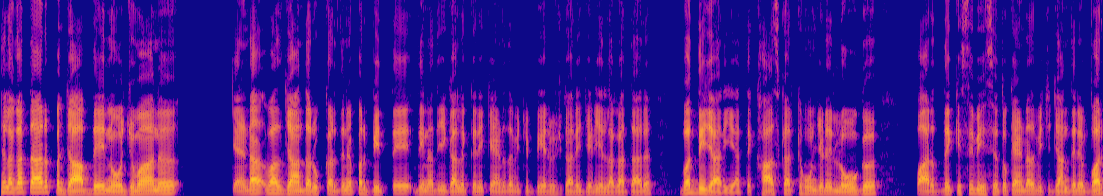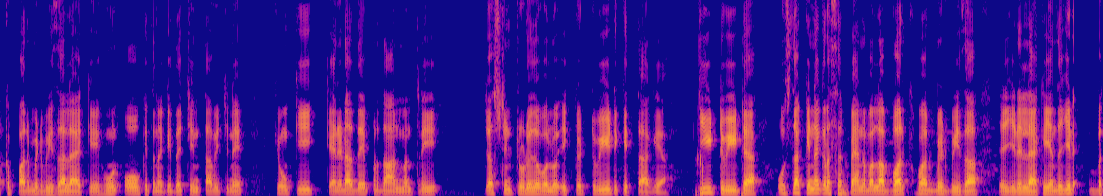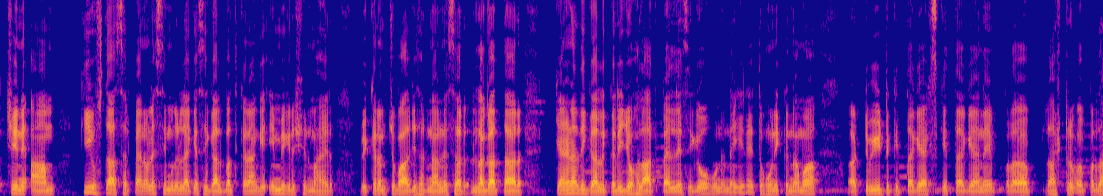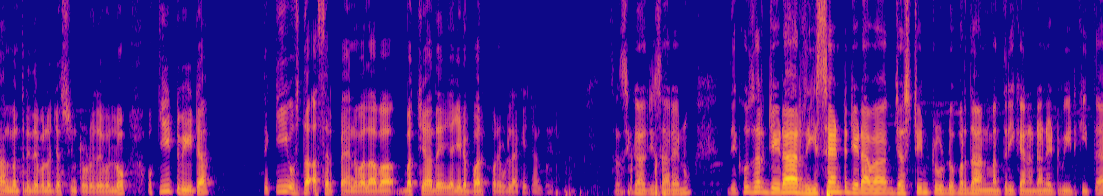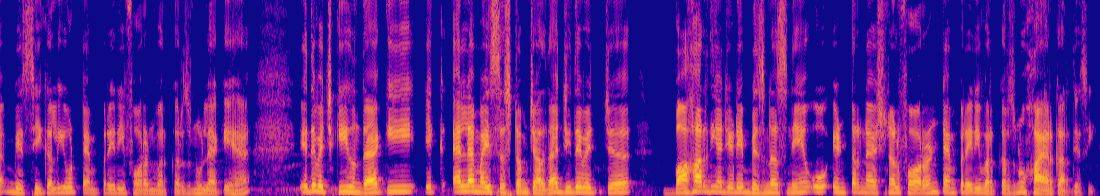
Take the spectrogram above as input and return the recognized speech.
ਇੱਥੇ ਲਗਾਤਾਰ ਪੰਜਾਬ ਦੇ ਨੌਜਵਾਨ ਕੈਨੇਡਾ ਵੱਲ ਜਾਣ ਦਾ ਰੁਖ ਕਰਦੇ ਨੇ, ਪਰ ਬੀਤੇ ਦਿਨਾਂ ਦੀ ਗੱਲ ਕਰੀਏ, ਕੈਨੇਡਾ ਦੇ ਵਿੱਚ ਬੇਰੁਜ਼ਗਾਰੀ ਜਿਹੜੀ ਹੈ ਲਗਾਤਾਰ ਵੱਧਦੀ ਜਾ ਰਹੀ ਹੈ ਤੇ ਖਾਸ ਕਰਕੇ ਹੁਣ ਜਿਹੜੇ ਲੋਕ ਭਾਰਤ ਦੇ ਕਿਸੇ ਵੀ ਹਿੱਸੇ ਤੋਂ ਕੈਨੇਡਾ ਵਿੱਚ ਜਾਂਦੇ ਨੇ ਵਰਕ ਪਰਮਿਟ ਵੀਜ਼ਾ ਲੈ ਕੇ, ਹੁਣ ਉਹ ਕਿਤੇ ਨਾ ਕਿਤੇ ਚਿੰਤਾ ਵਿੱਚ ਨੇ, ਕਿਉਂਕਿ ਕੈਨੇਡਾ ਦੇ ਪ੍ਰਧਾਨ ਮੰਤਰੀ ਜਸਟਿਨ ਟਰੂਡੋ ਦੇ ਵੱਲੋਂ ਇੱਕ ਟਵੀਟ ਕੀਤਾ ਗਿਆ। ਕੀ ਟਵੀਟ ਹੈ? ਉਸ ਦਾ ਕਿੰਨਾ ਕੁ ਅਸਰ ਪੈਣ ਵਾਲਾ ਵਰਕ ਪਰਮਿਟ ਵੀਜ਼ਾ ਜਿਹੜੇ ਲੈ ਕੇ ਜਾਂਦੇ, ਜਿਹੜੇ ਬੱਚੇ ਨੇ ਆਮ ਕੀ ਉਸ ਦਾ ਅਸਰ ਪੈਣ? ਵਾਲਾ ਇਸੇ ਮੁੱਦੇ ਲੈ ਕੇ ਅਸੀਂ ਗੱਲਬਾਤ ਕਰਾਂਗੇ। ਇਮੀਗ੍ਰੇਸ਼ਨ ਮਾਹਿਰ ਵਿਕਰਮ ਚੋਬਾਲ ਜੀ ਸਾਡੇ ਨਾਲ ਨੇ, ਸਰ। ਲਗਾਤਾਰ ਕੈਨੇਡਾ ਦੀ ਗੱਲ ਕਰੀ, ਜੋ ਹਾਲਾਤ ਪਹਿਲੇ ਸੀਗੇ, ਉਹ ਹੁਣ ਨਹੀਂ ਰਹੇ। ਤੇ ਹੁਣ ਇੱਕ ਨਵਾਂ ਟਵੀਟ ਕੀਤਾ ਗਿਆ ਐਕਸ ਕੀਤਾ ਗਿਆ ਨੇ, ਪ੍ਰ- ਰਾਸ਼ਟਰ ਪ੍ਰਧਾਨ ਮੰਤਰੀ ਦੇ ਵੱਲੋਂ ਜਸਟਿਨ ਟਰੂਡੋ ਦੇ ਵੱਲੋਂ। ਉਹ ਕੀ ਟਵੀਟ ਆ? ਤੇ ਕੀ ਉਸ ਦਾ ਅਸਰ ਪੈਣ ਵਾਲਾ ਵਾ ਬੱਚਿਆਂ ਦੇ ਜਾਂ ਜਿਹੜੇ ਵਰਕ ਪਰਮਿਟ ਲੈ ਕੇ ਜਾਂਦੇ ਨੇ? ਸਤਿ ਸ਼੍ਰੀ ਅਕਾਲ ਜੀ ਸਾਰਿਆਂ ਨੂੰ। ਦੇਖੋ ਸਰ, ਜਿਹੜਾ ਰੀਸੈਂਟ ਜਿਹੜਾ ਵਾ ਜਸਟਿਨ ਟਰੂਡੋ ਪ੍ਰਧਾਨ ਮੰਤਰੀ ਕੈਨੇਡਾ ਨੇ ਟਵੀਟ ਕੀਤਾ ਹੈ ਬੇਸਿਕਲੀ ਉਹ ਟੈਂਪਰੇਰੀ ਫੋਰਨ ਵਰਕਰਸ ਨੂੰ ਲੈ ਕੇ ਹੈ। ਇਹਦੇ ਵਿੱਚ ਕੀ ਹੁੰਦਾ ਹੈ ਕਿ ਇੱਕ ਐਲਐਮਆਈ ਸਿਸਟਮ ਚੱਲਦਾ ਹੈ, ਜਿਹਦੇ ਵਿੱਚ ਬਾਹਰ ਦੀਆਂ ਜਿਹੜੇ ਬਿਜ਼ਨਸ ਨੇ, ਉਹ ਇੰਟਰਨੈਸ਼ਨਲ ਫੋਰਨ ਟੈਂਪਰੇਰੀ ਵਰਕਰਸ ਨੂੰ ਹਾਇਰ ਕਰਦੇ ਸੀ।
